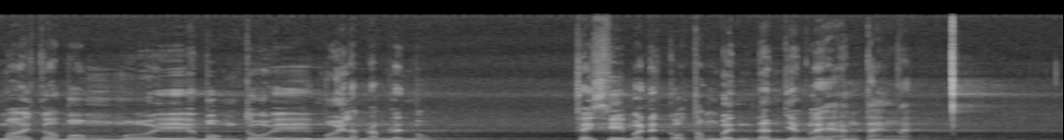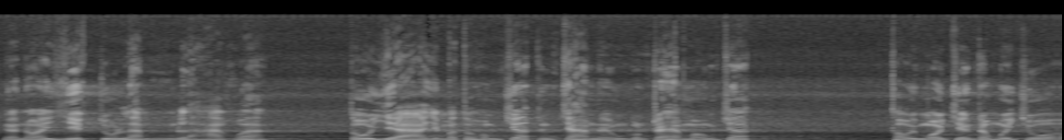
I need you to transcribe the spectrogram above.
Mới có 44 tuổi 15 năm linh mục. Thế khi mà Đức Cố Tổng Bình đến dân lễ an táng đó người nói việc Chúa làm lạ quá à. Tôi già vậy mà tôi không chết Cha này cũng còn trẻ mà không chết. Thôi, mọi chuyện trong mấy Chúa,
